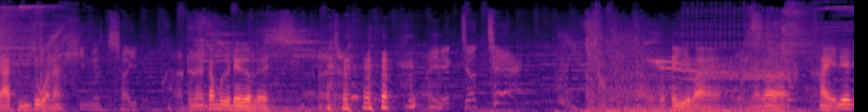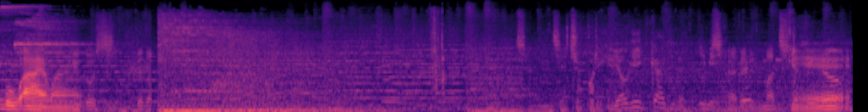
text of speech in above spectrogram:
การทิ้งจั่วนะนั่นก็มือเดิมเลยก็ตีไปแล้วก็ไข่เรียกบูอายมา 여기까지는 이미 차례를 โอ 마치겠다 เค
